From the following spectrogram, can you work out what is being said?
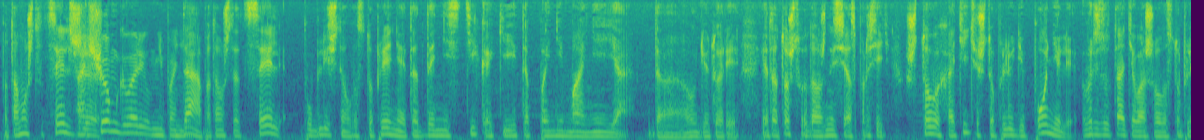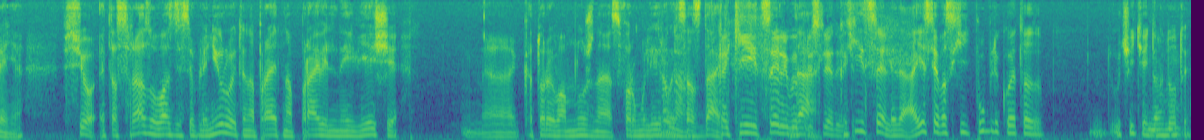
Потому что цель же... О чем говорил, Да, непонятно. потому что цель публичного выступления это донести какие-то понимания до аудитории. Это то, что вы должны себя спросить, что вы хотите, чтобы люди поняли в результате вашего выступления. Все, это сразу вас дисциплинирует и направит на правильные вещи, э, которые вам нужно сформулировать, Ну да. создать. Какие цели вы Да, преследуете? Какие цели, да. А если восхитить публику, это учите Да, анекдоты.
